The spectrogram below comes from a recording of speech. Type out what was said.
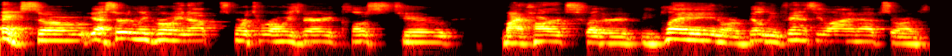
Thanks. So, yeah, certainly growing up, sports were always very close to my heart, whether it be playing or building fantasy lineups, or I was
